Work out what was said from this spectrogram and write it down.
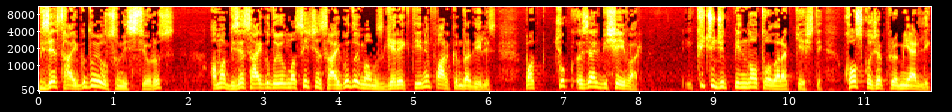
Bize saygı duyulsun istiyoruz. Ama bize saygı duyulması için saygı duymamız gerektiğinin farkında değiliz. Bak çok özel bir şey var. Küçücük bir not olarak geçti. Koskoca Premier Lig.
